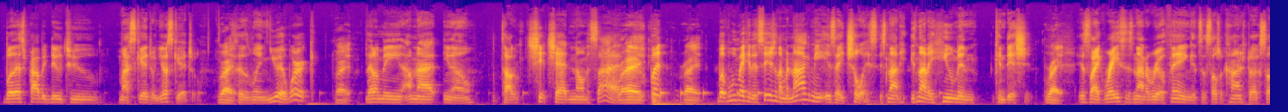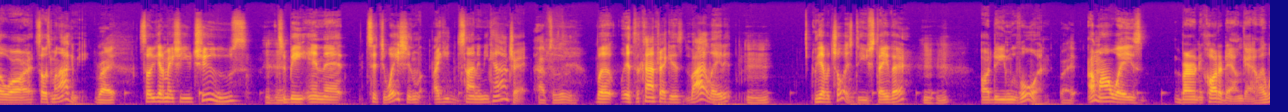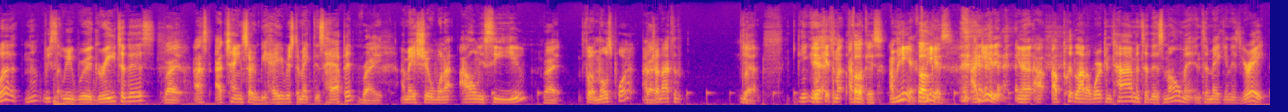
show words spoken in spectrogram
but that's probably due to my schedule and your schedule. Right. Because when you at work, Right. that don't mean I'm not, you know, talking chit chatting on the side. Right. But Right. but we make a decision. Like monogamy is a choice. It's not. It's not a human condition. Right. It's like race is not a real thing. It's a social construct. So are so it's monogamy. Right. So you got to make sure you choose Mm-hmm. to be in that situation, like you sign any contract. Absolutely. But if the contract is violated, Mm-hmm. you have a choice. Do you stay there, or do you move on? Right. I'm always burn the Carter down guy. Like what? No, we we we agreed to this. Right. I, I changed certain behaviors to make this happen. Right. I made sure when I, I only see you Right. for the most part. I Right. try not to Yeah. you know, Yeah, catch my I- focus. I'm here. Focus. I'm here. I get it. You know, I, I put a lot of work and time into this moment into making this great.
